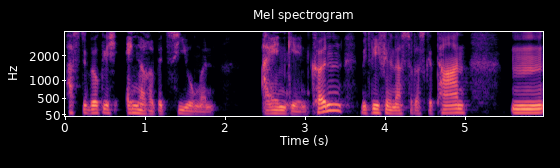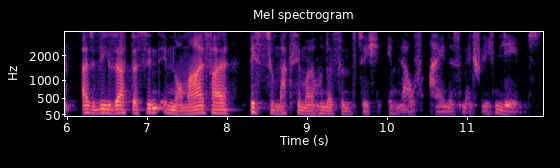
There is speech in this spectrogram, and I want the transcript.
hast du wirklich engere Beziehungen eingehen können, mit wie vielen hast du das getan. Hm, also wie gesagt, das sind im Normalfall bis zu maximal 150 im Lauf eines menschlichen Lebens.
